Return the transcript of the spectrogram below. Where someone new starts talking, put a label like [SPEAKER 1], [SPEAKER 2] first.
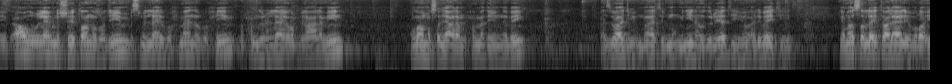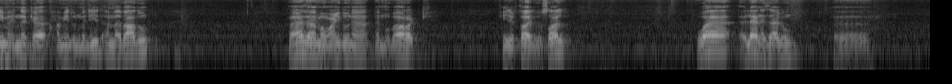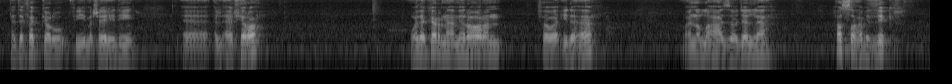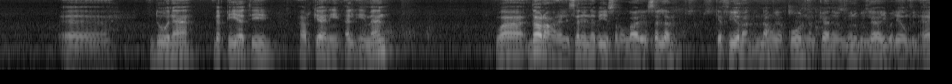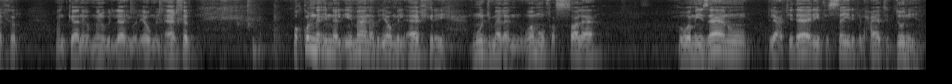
[SPEAKER 1] طيب أعوذ بالله من الشيطان الرجيم. بسم الله الرحمن الرحيم. الحمد لله رب العالمين. اللهم صل على محمد النبي أزواجه أمهات المؤمنين وذريته وأهل بيته. كما صليت على آل إبراهيم إنك حميد مجيد. أما بعد فهذا موعدنا المبارك في لقاء الوصال. ولا نزال آه، نتفكر في مشاهد آه، الآخرة. وذكرنا مرارا فوائدها وأن الله عز وجل خصها بالذكر آه، دون بقية أركان الإيمان. ودار على لسان النبي صلى الله عليه وسلم كثيرا أنه يقول من كان يؤمن بالله واليوم الآخر من كان يؤمن بالله واليوم الآخر. وقلنا إن الإيمان باليوم الآخر مجملا ومفصلا. هو ميزان الاعتدال في السير في الحياة الدنيا.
